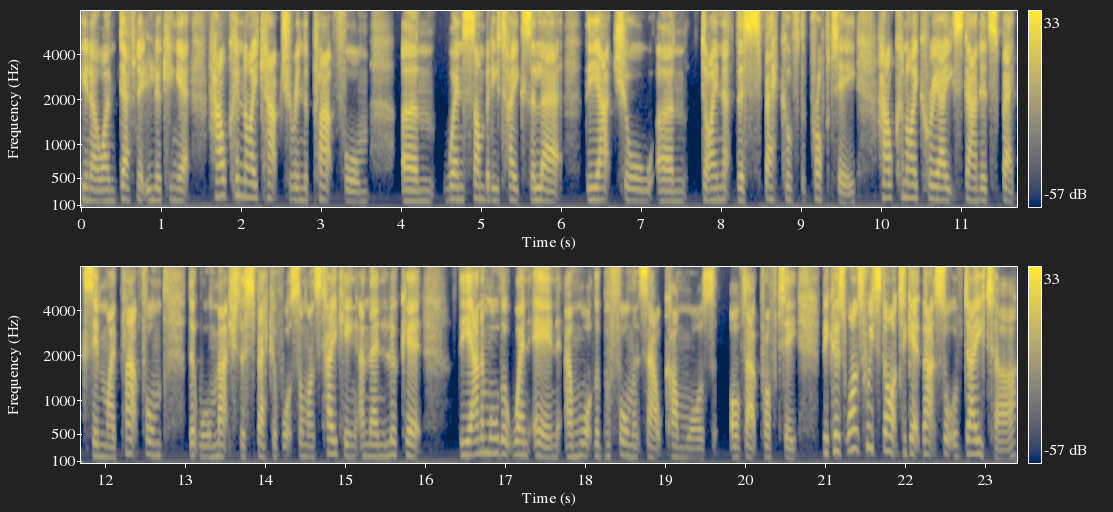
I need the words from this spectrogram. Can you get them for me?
you know i'm definitely looking at how can i capture in the platform um, when somebody takes a let the actual um, dyna- the spec of the property. How can i create standard specs in my platform that will match the spec of what someone's taking and then look at the animal that went in and what the performance outcome was of that property. Because once we start to get that sort of data,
